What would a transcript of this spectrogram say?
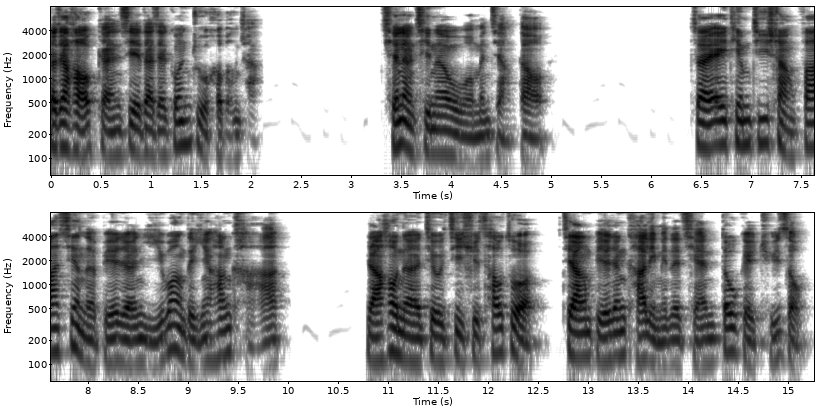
大家好，感谢大家关注和捧场。前两期呢，我们讲到，在 ATM 机上发现了别人遗忘的银行卡，然后呢就继续操作，将别人卡里面的钱都给取走。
